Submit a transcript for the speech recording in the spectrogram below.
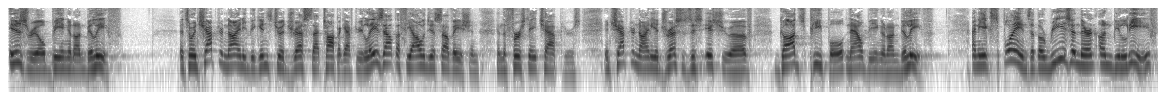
Israel being an unbelief. And so in chapter 9, he begins to address that topic after he lays out the theology of salvation in the first eight chapters. In chapter 9, he addresses this issue of God's people now being an unbelief. And he explains that the reason they're an unbelief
